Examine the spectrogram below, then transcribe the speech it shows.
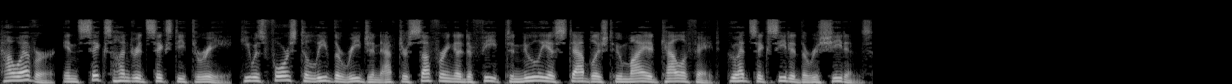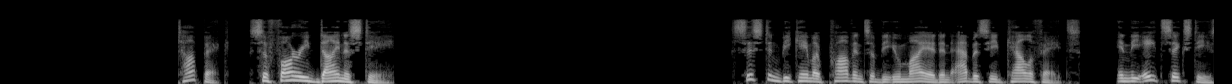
However, in 663, he was forced to leave the region after suffering a defeat to newly established Umayyad Caliphate, who had succeeded the Rashiduns. Safarid dynasty Sistan became a province of the Umayyad and Abbasid caliphates. In the 860s,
